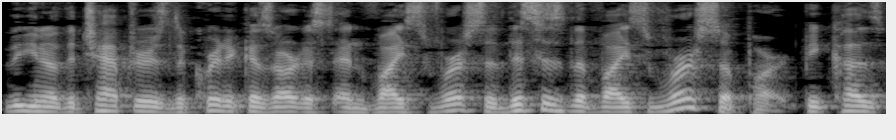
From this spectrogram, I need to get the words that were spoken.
you know, the chapter is the critic as artist and vice versa. This is the vice versa part because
